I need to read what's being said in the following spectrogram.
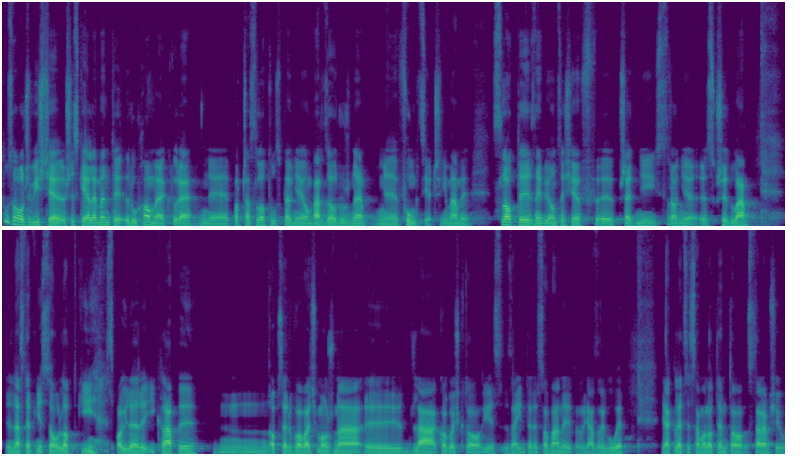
Tu są oczywiście wszystkie elementy ruchome, które e, podczas lotu spełniają bardzo różne e, funkcje, czyli mamy sloty znajdujące się w e, przedniej stronie skrzydła, następnie są lotki, spoilery i klapy. Mm, obserwować można dla kogoś, kto jest zainteresowany, to ja z reguły jak lecę samolotem, to staram się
